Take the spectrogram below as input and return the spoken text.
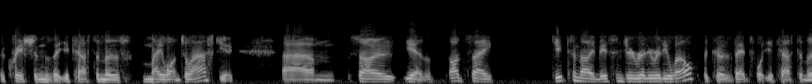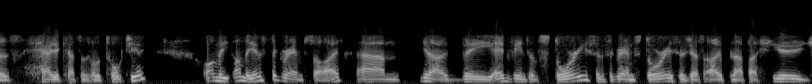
the questions that your customers may want to ask you. Um, so yeah, I'd say get to know Messenger really, really well because that's what your customers, how your customers will talk to you. On the on the Instagram side, um, you know, the advent of stories, Instagram stories, has just opened up a huge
